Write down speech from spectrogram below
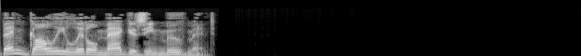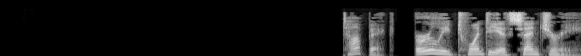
Bengali Little Magazine movement Early 20th century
